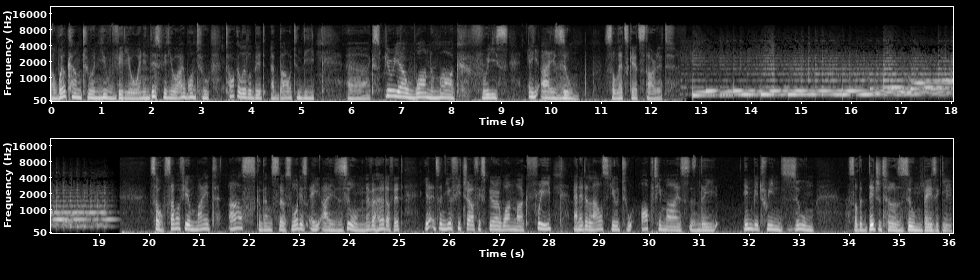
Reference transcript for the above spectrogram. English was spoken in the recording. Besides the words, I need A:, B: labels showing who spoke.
A: Uh, welcome to a new video and in this video I want to talk a little bit about the uh, Xperia 1 Mark III's AI Zoom. So let's get started. So some of you might ask themselves what is AI Zoom? Never heard of it. Yeah, it's a new feature of the Xperia 1 Mark III and it allows you to optimize the in-between zoom, so the digital zoom basically.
